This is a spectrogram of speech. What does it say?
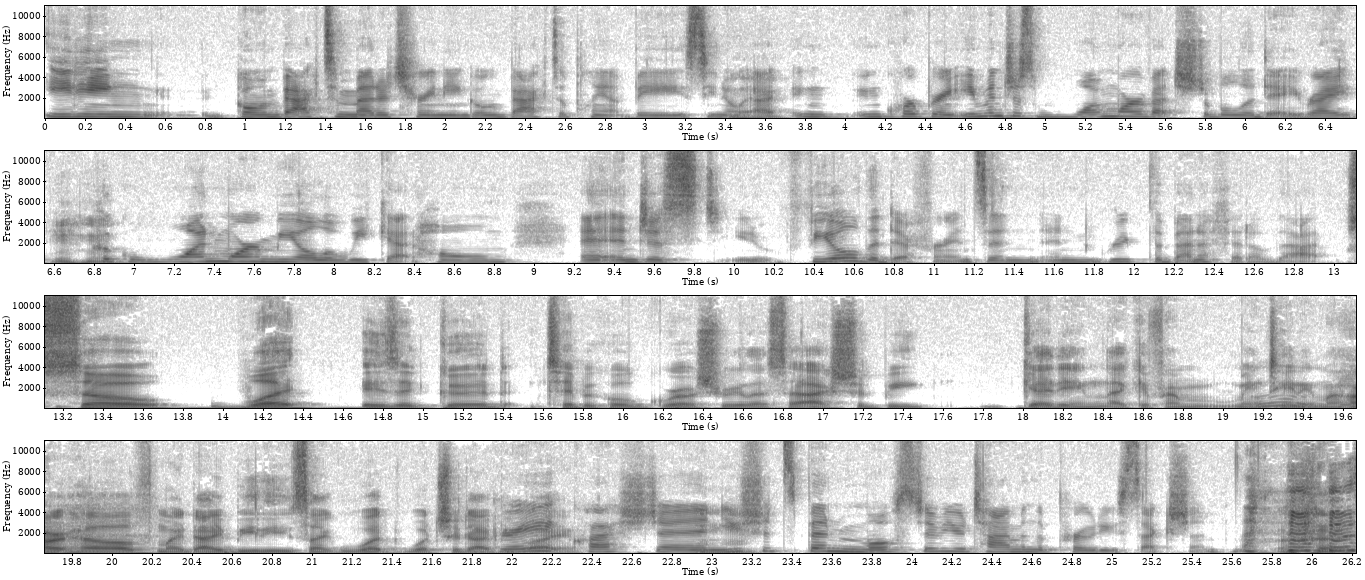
eating going back to mediterranean going back to plant-based you know Mhm. in, incorporate even just one more vegetable a day right Mhm. cook one more meal a week at home and, and just you know, feel the difference and, and reap the benefit of that So, what is a good typical grocery list that I should be getting? Like, if I'm maintaining Ooh, my heart yeah. health, my diabetes, like what what should I be buying Great question. You Mhm. should spend most of your time in the produce section.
